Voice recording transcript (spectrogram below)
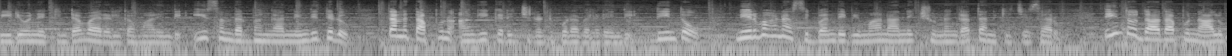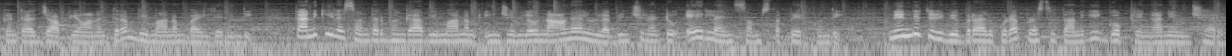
వీడియో నెట్టింట వైరల్గా మారింది. ఈ సందర్భంగా నిందితుడు తన తప్పును అంగీకరించినట్టు కూడా వెల్లడైంది. దీంతో నిర్వహణ సిబ్బంది విమానాన్ని క్షుణ్ణంగా తనిఖీ చేశారు. దీంతో దాదాపు నాలుగు గంటల జాప్యం అనంతరం విమానం బయలుదేరింది. తనిఖీల సందర్భంగా విమానం ఇంజిన్లో నాణేలు లభించినట్టు ఎయిర్లైన్స్ సంస్థ పేర్కొంది. నిందితుడి వివరాలు కూడా ప్రస్తుతానికి గోప్యంగానే ఉంచారు.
